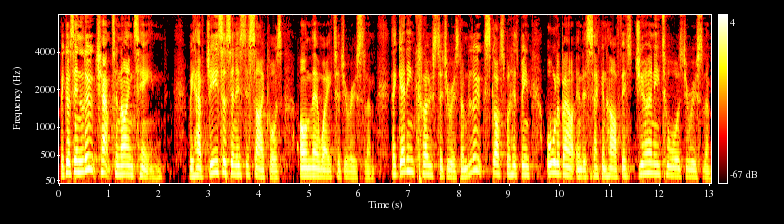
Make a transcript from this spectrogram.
Because in Luke chapter 19, we have Jesus and his disciples on their way to Jerusalem. They're getting close to Jerusalem. Luke's gospel has been all about in this second half this journey towards Jerusalem.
